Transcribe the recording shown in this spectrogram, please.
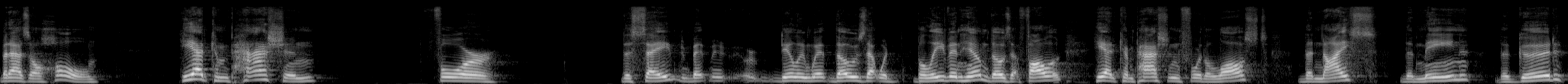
But as a whole, he had compassion for the saved, dealing with those that would believe in him, those that followed. He had compassion for the lost, the nice, the mean, the good,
